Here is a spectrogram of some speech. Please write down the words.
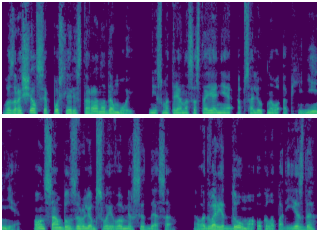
возвращался после ресторана домой. Несмотря на состояние абсолютного опьянения, он сам был за рулем своего «Мерседеса». Во дворе дома, около подъезда,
